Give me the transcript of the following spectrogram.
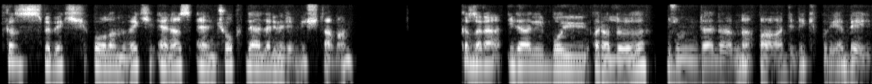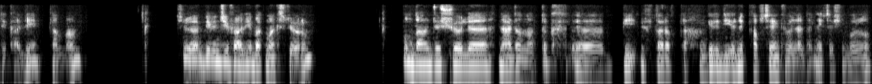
Kız bebek, oğlan bebek en az en çok değerleri verilmiş. Tamam. Kızlara ideal boy aralığı uzun değerler aralığına A dedik. Buraya B dedik hadi. Tamam. Şimdi ben birinci ifadeye bakmak istiyorum. Bunu daha önce şöyle nerede anlattık? Ee, bir üst tarafta. Biri diğerini kapsayan kümelerden. Neyse şimdi bunu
